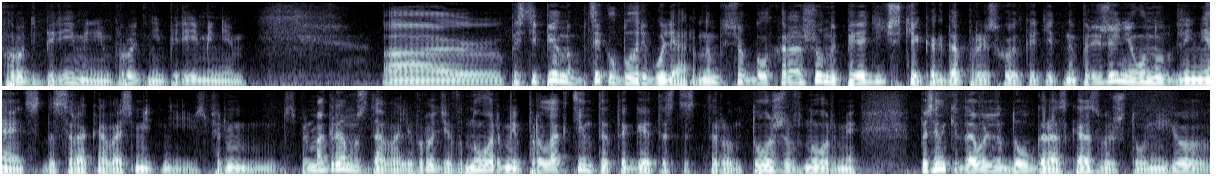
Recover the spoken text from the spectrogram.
Вроде беременем, вроде не беременем. А, постепенно цикл был регулярным, все было хорошо, но периодически, когда происходят какие-то напряжения, он удлиняется до 48 дней. Сперм... Спермограмму сдавали вроде в норме, пролактин, ТТГ, тестостерон тоже в норме. Пациентки довольно долго рассказывают, что у нее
